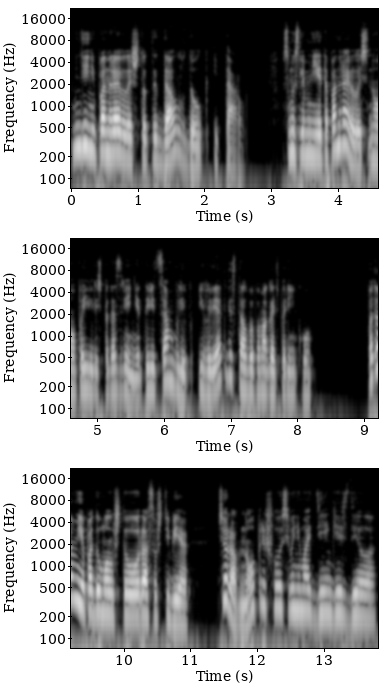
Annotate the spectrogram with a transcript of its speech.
Мне не понравилось, что ты дал в долг Итару. В смысле, мне это понравилось, но появились подозрения. Ты ведь сам влип и вряд ли стал бы помогать пареньку. Потом я подумал, что раз уж тебе все равно пришлось вынимать деньги из дела,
